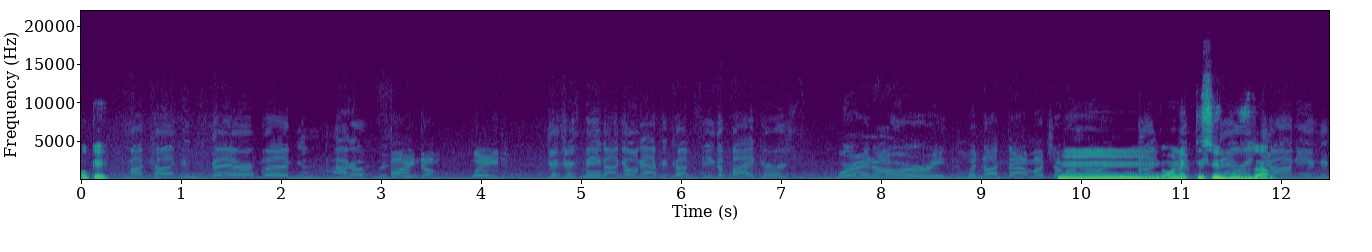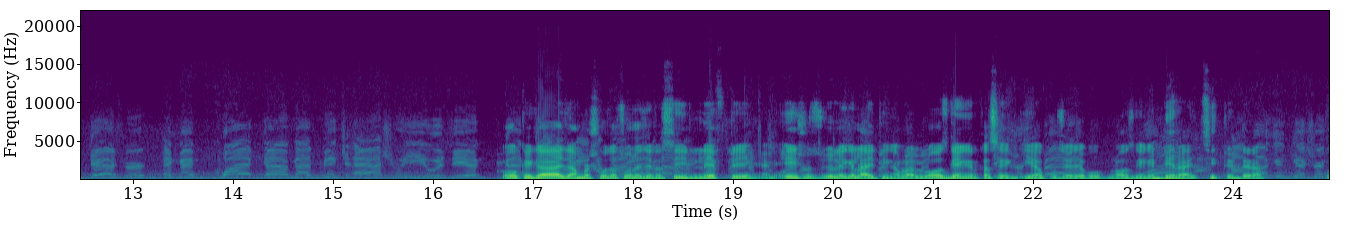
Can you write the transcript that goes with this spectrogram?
okay my cousin's there, okay guys আমরা সোজা চলে যেতেছি লেফটে এন্ড এই সোজা চলে গেলে আই থিঙ্ক আমরা লস গ্যাং এর কাছে ইয়া পৌঁছে যাব। লস গ্যাং এর ডেরায় সিক্রেট ডেরা। তো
